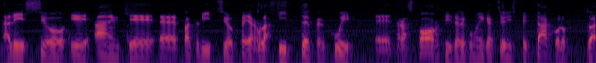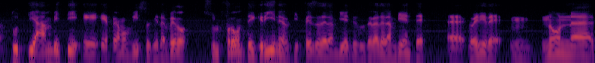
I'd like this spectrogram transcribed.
Alessio e anche eh, Patrizio per la FIT, per cui eh, trasporti, telecomunicazioni, spettacolo, insomma, tutti ambiti e, e, abbiamo visto che davvero sul fronte greener, difesa dell'ambiente, tutela dell'ambiente, eh, come dire, mh, non,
